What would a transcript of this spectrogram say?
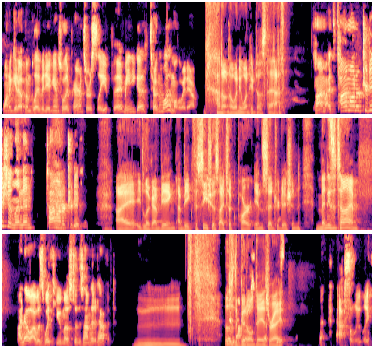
want to get up and play video games while their parents are asleep. I mean, you got to turn the volume all the way down. I don't know anyone who does that. Time it's time honored tradition, Lyndon. Time honored tradition. I look. I'm being. I'm being facetious. I took part in said tradition many's a time. I know. I was with you most of the time that it happened. Mm, those are the good old days, right? Absolutely.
